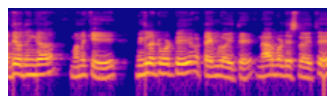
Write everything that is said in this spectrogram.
అదేవిధంగా మనకి మిగిలినటువంటి టైంలో అయితే నార్మల్ డేస్లో అయితే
